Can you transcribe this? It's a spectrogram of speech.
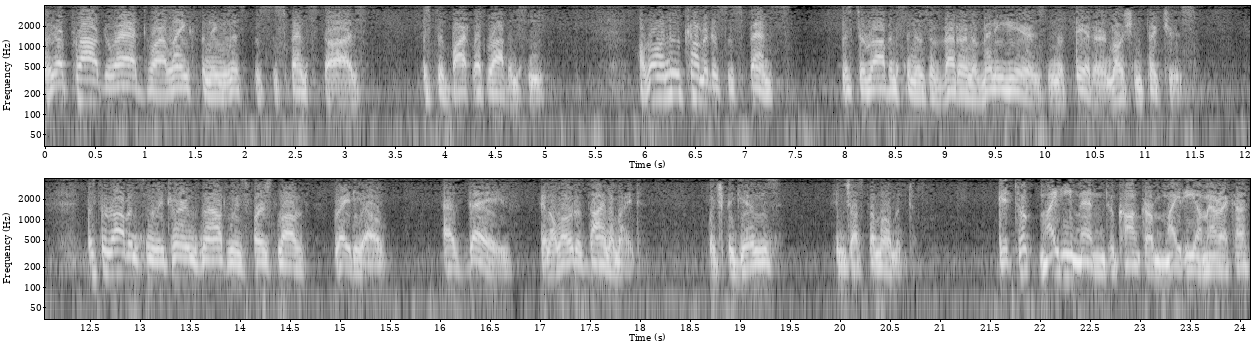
We are proud to add to our lengthening list of suspense stars Mr. Bartlett Robinson. Although a newcomer to suspense, Mr. Robinson is a veteran of many years in the theater and motion pictures. Mr. Robinson returns now to his first love, radio, as Dave in A Load of Dynamite, which begins in just a moment. It took mighty men to conquer mighty America,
